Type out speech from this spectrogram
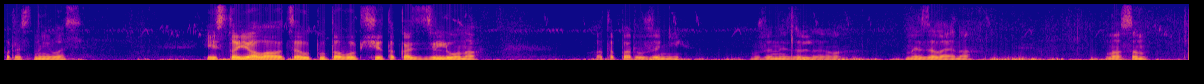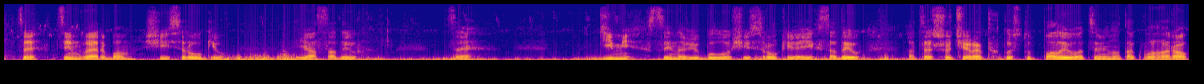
приснилась. І стояла оце отут, взагалі така зелена. А тепер уже ні. Уже не зелена. Не зелена. У нас он, це цим вербам 6 років я садив. Це Дімі синові було 6 років, я їх садив, а це що черед хтось тут палив, а це він отак вигорав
